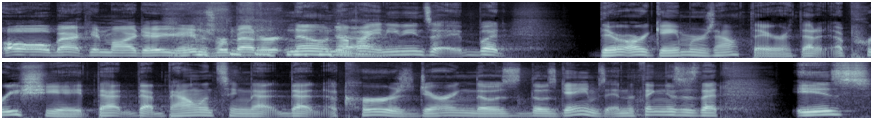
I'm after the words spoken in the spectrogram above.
Oh, back in my day, games were better. no, not by any means. uh, But there are gamers out there that appreciate that that balancing that that occurs during those those games. And the thing is, is that is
